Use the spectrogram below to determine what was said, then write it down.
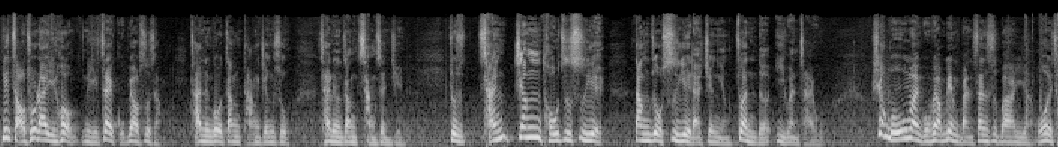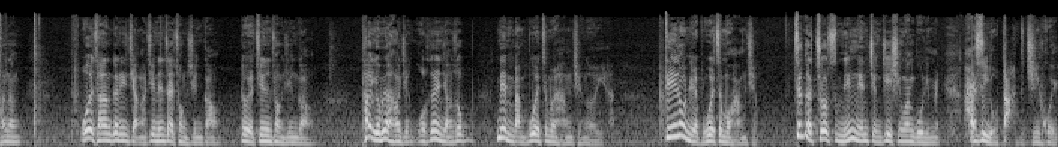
你找出来以后，你在股票市场才能够当唐金树，才能当长胜金，就是才将投资事业当做事业来经营，赚得亿万财富。像我买股票面板三四八一啊，我也常常，我也常常跟你讲啊，今天再创新高，对不对？今天创新高，它有没有行情？我跟你讲说，面板不会这么行情而已啊，第一轮也不会这么行情。这个就是明年经济新闻股里面还是有大的机会，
